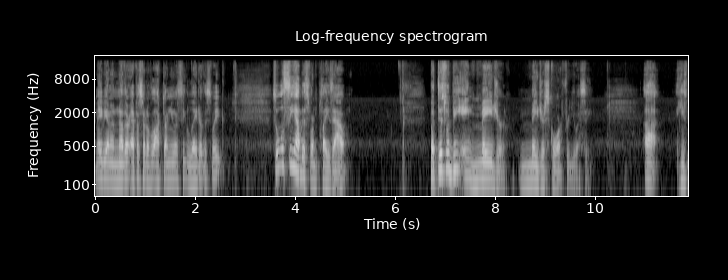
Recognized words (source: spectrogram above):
maybe on another episode of Locked On USC later this week. So we'll see how this one plays out. But this would be a major, major score for USC. Uh, he's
